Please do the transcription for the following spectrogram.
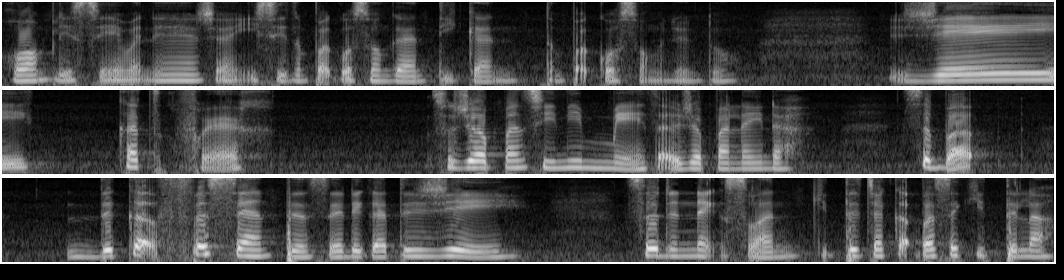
remplacer maknanya macam isi tempat kosong gantikan tempat kosong macam tu. J'ai quatre frères so jawapan sini mais tak ada jawapan lain dah. Sebab dekat first sentence dia kata j'ai so the next one kita cakap pasal kita lah.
